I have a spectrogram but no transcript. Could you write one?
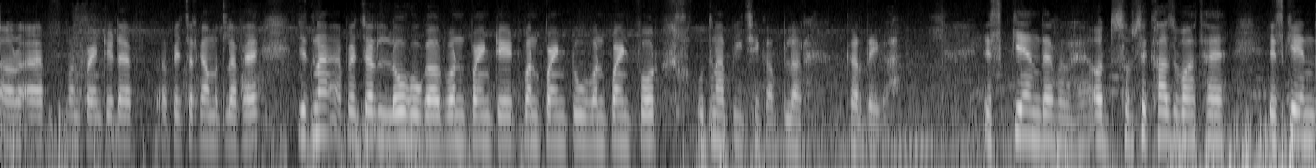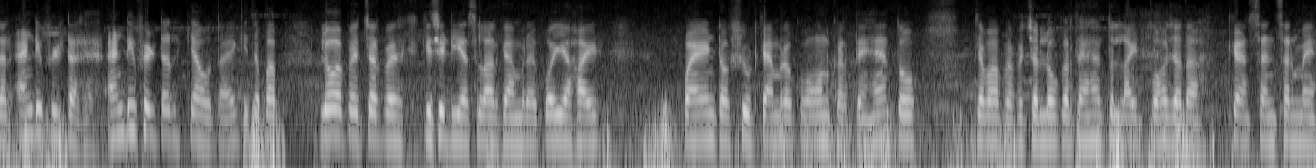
और एफ़ 1.8 एफ़ अपेचर का मतलब है, जितना अपेचर लो होगा 1.8 1.2 1.4 उतना पीछे का ब्लर कर देगा। इसके अंदर है, और सबसे ख़ास बात है, इसके अंदर एंडी फ़िल्टर है। एंडी फ़िल्टर क्या होता है कि जब आप लो अपेचर पर किसी डीएसएलआर कैमरा को या high point of shoot camera को ऑन करते हैं तो जब आप अपेचर लो करते हैं तो लाइट बहुत ज़्यादा सेंसर में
